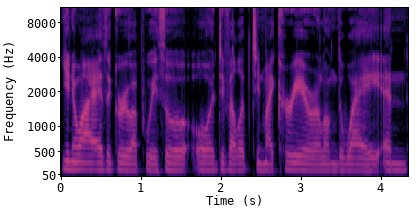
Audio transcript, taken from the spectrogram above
you know I either grew up with or or developed in my career along the way, and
